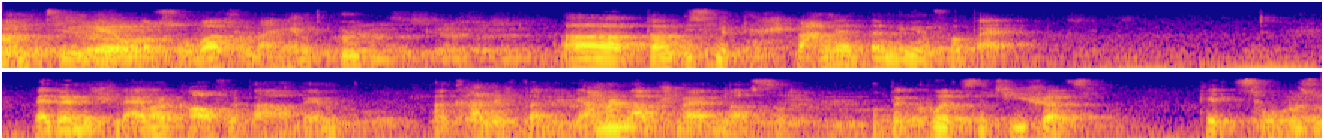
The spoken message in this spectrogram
Anzüge oder sowas oder Hemden, äh, dann ist mit der Stange bei mir vorbei. Weil wenn ich Leiberl kaufe bei H&M, dann kann ich da die Ärmel abschneiden lassen und bei kurzen T-Shirts geht sowieso.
